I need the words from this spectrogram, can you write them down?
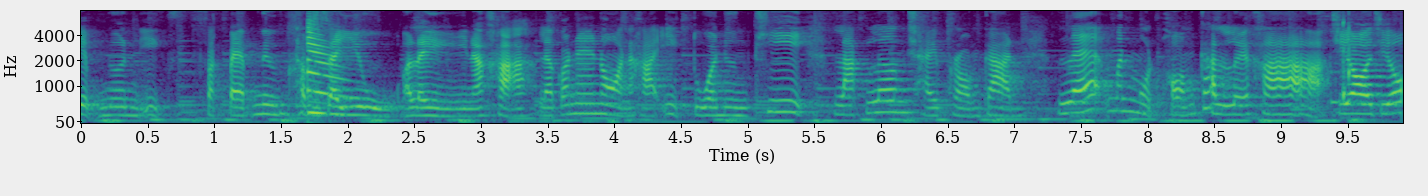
เก็บเงินอีกสักแป๊บหนึ่งทำใจอยู่อะไรอย่างนี้นะคะ แล้วก็แน่นอนนะคะ อีกตัวหนึ่งที่รักเริ่มใช้พร้อมกัน และมันหมดพร้อมกันเลยค่ะ Giorgio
